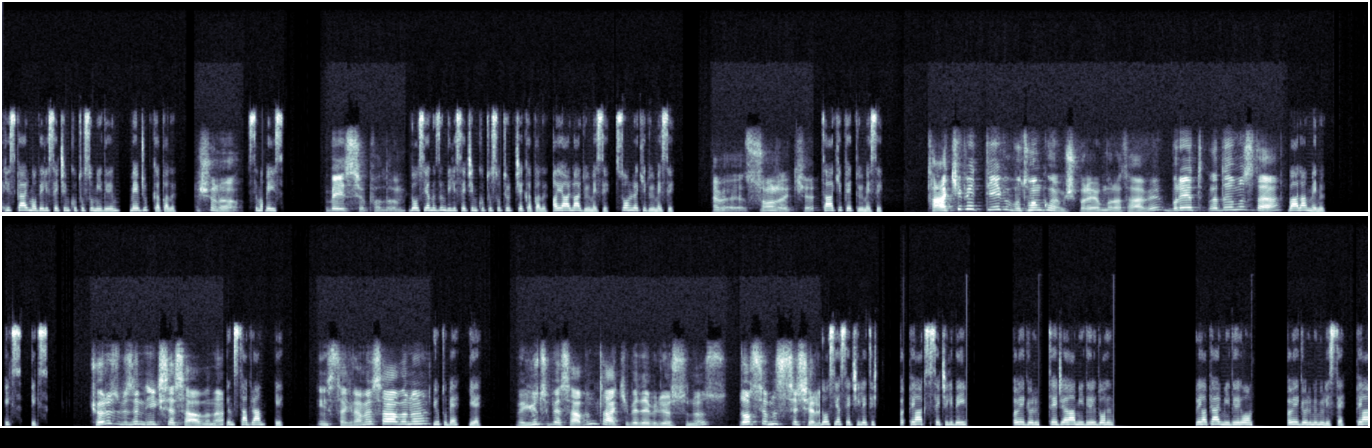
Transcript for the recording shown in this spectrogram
İster modeli seçim kutusu medium. Mevcut kapalı. Şunu Small base. base yapalım. Dosyanızın dili seçim kutusu Türkçe kapalı. Ayarlar düğmesi. Sonraki düğmesi. Evet sonraki. Takip et düğmesi. Takip et diye bir buton koymuş buraya Murat abi. Buraya tıkladığımızda Bağlan menü. X, X. Körüz bizim X hesabını, Instagram, Y. Instagram hesabını YouTube, Y. ve YouTube hesabını takip edebiliyorsunuz. Dosyamızı seçelim. Dosya seçili. PAX seçili değil. Öğe görün. TCA Media Dolun. Reaper Media 10. Öğe görünümü liste. PA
